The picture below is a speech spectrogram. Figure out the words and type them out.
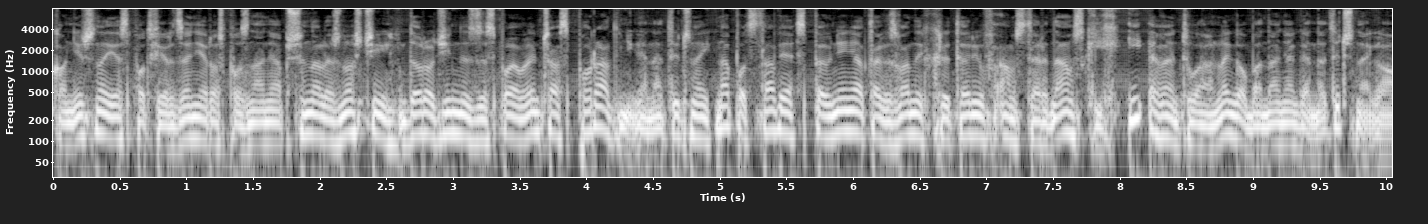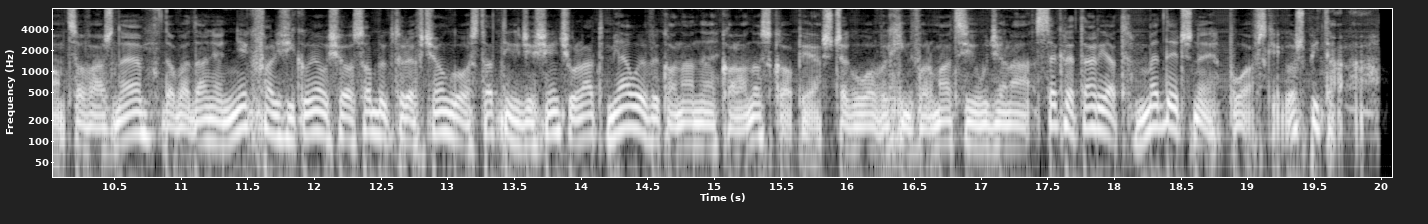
konieczne jest potwierdzenie rozpoznania przynależności do rodziny z zespołem Lyncha z poradni genetycznej na podstawie spełnienia tzw. kryteriów amsterdamskich i ewentualnego badania genetycznego. Co ważne, do badania nie kwalifikują się osoby, które w ciągu ostatnich 10 lat miały wykonane kolonoskopie. Szczegółowych informacji udziela sekretariat medyczny Puławskiego Szpitala.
